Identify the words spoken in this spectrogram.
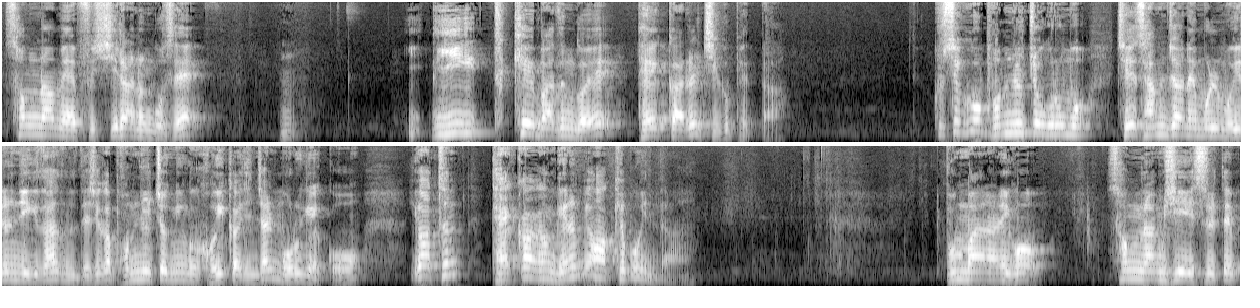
성남FC라는 곳에 음, 이, 이 특혜 받은 거에 대가를 지급했다. 글쎄 그거 법률적으로 뭐 제3자 뇌물 뭐 이런 얘기도 하던데 제가 법률적인 거 거기까지는 잘 모르겠고 여하튼 대가 관계는 명확해 보인다. 뿐만 아니고 성남시에 있을 때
